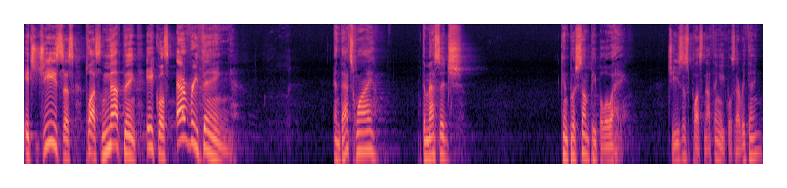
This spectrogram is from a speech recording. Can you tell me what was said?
It's Jesus plus nothing equals everything. And that's why the message can push some people away. Jesus plus nothing equals everything?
